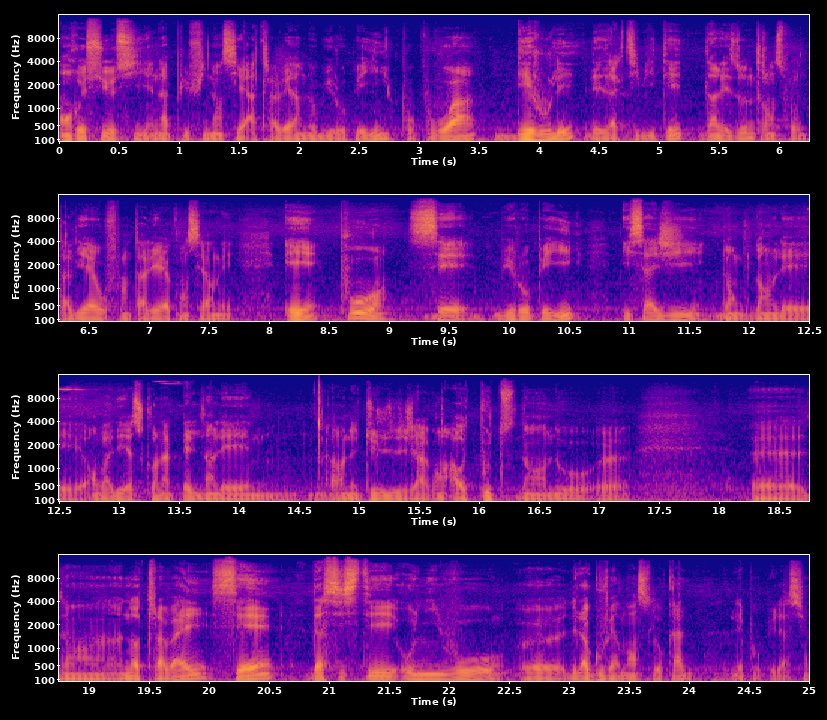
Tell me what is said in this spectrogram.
ont reçu aussi un appui financier à travers nos bureaux pays pour pouvoir dérouler des activités dans les zones transfrontalières ou frontalières concernées. Et pour ces bureaux pays, il s'agit donc dans les, on va dire ce qu'on appelle dans les, on utilise le jargon output dans nos, euh, euh, dans notre travail, c'est d'assister au niveau euh, de la gouvernance locale, les populations,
